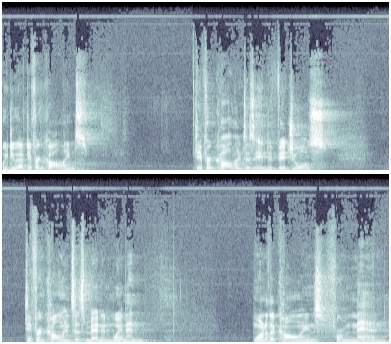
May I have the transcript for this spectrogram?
We do have different callings. Different callings as individuals, different callings as men and women. One of the callings for men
